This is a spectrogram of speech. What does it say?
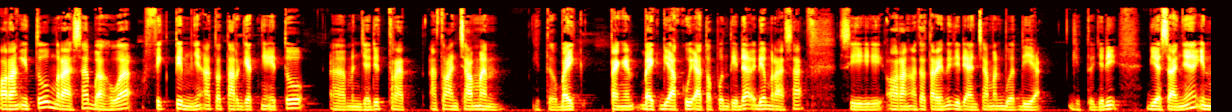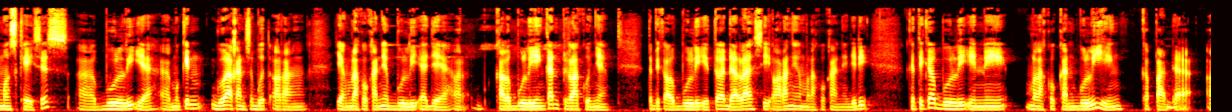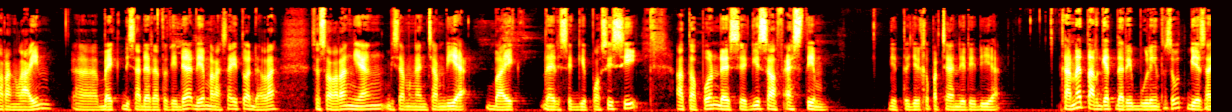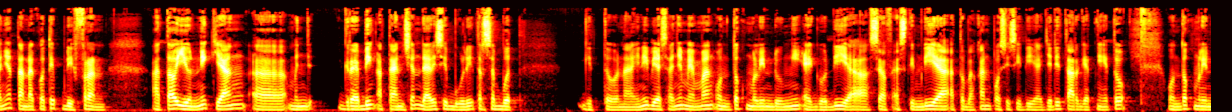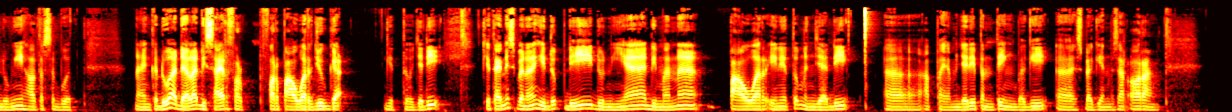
orang itu merasa bahwa victimnya atau targetnya itu uh, menjadi threat atau ancaman gitu. Baik pengen baik diakui ataupun tidak dia merasa si orang atau target itu jadi ancaman buat dia gitu. Jadi biasanya in most cases uh, bully ya, uh, mungkin gue akan sebut orang yang melakukannya bully aja ya. Or, kalau bullying kan perilakunya, tapi kalau bully itu adalah si orang yang melakukannya. Jadi ketika bully ini melakukan bullying kepada orang lain, uh, baik disadari atau tidak, dia merasa itu adalah seseorang yang bisa mengancam dia, baik dari segi posisi ataupun dari segi self esteem gitu. Jadi kepercayaan diri dia. Karena target dari bullying tersebut biasanya tanda kutip different atau unik yang uh, grabbing attention dari si bully tersebut gitu. Nah ini biasanya memang untuk melindungi ego dia, self esteem dia, atau bahkan posisi dia. Jadi targetnya itu untuk melindungi hal tersebut. Nah yang kedua adalah desire for for power juga gitu. Jadi kita ini sebenarnya hidup di dunia di mana power ini tuh menjadi uh, apa ya menjadi penting bagi uh, sebagian besar orang.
